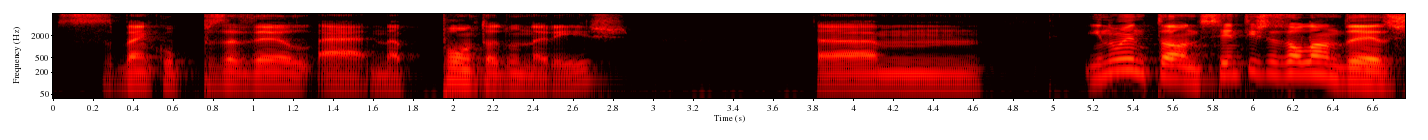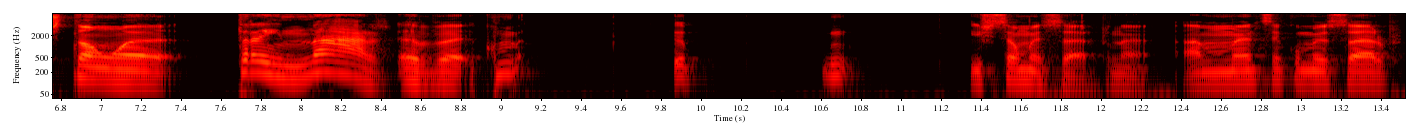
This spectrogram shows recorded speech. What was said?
se bem que o pesadelo é na ponta do nariz. Um, e no entanto, cientistas holandeses estão a treinar a. Como... Isto é o meu cérebro, não é? Há momentos em que o meu cérebro,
